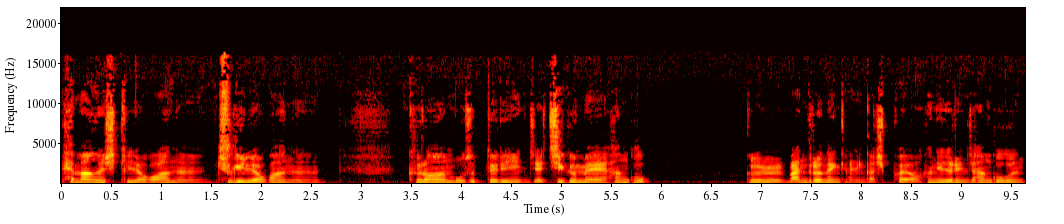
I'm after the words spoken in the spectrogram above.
패망을 시키려고 하는 죽이려고 하는 그런 모습들이 이제 지금의 한국 을 만들어낸 게 아닌가 싶어요. 흔히들 이제 한국은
